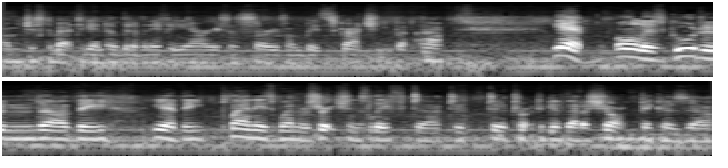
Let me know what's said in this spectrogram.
I'm just about to get into a bit of an iffy area, so sorry if I'm a bit scratchy. But uh, yeah, all is good, and uh, the yeah the plan is when restrictions lift uh, to to try to give that a shot because uh,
